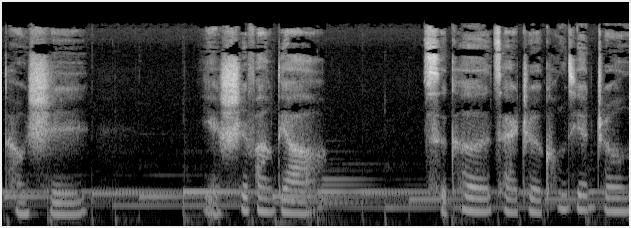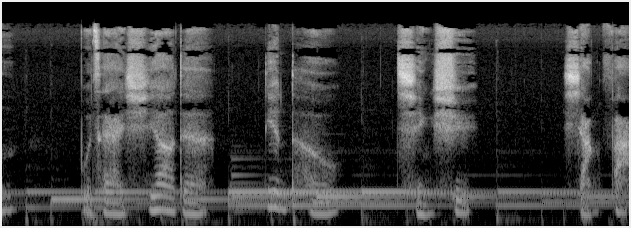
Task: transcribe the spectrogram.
同时也释放掉此刻在这空间中不再需要的念头、情绪、想法。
